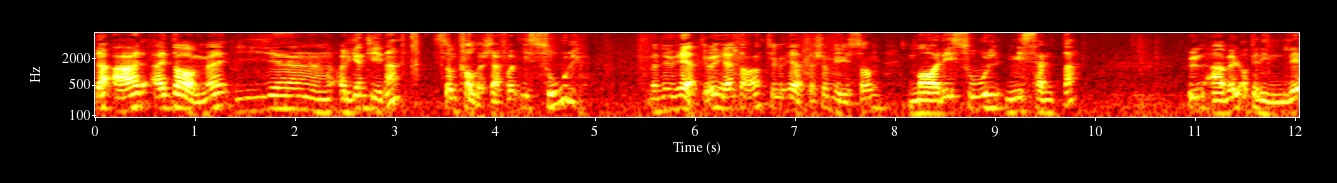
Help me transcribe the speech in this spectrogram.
Det er ei dame i uh, Argentina som kaller seg for Isol. Men hun heter jo helt annet. Hun heter så mye som Marisol Misenta. Hun er vel opprinnelig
